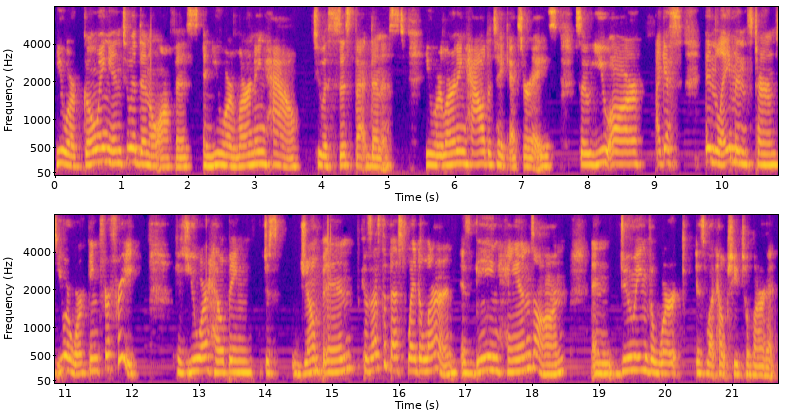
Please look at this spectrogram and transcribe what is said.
you are going into a dental office and you are learning how to assist that dentist. You are learning how to take x rays. So you are, I guess, in layman's terms, you are working for free. Because you are helping just jump in because that's the best way to learn is being hands-on and doing the work is what helps you to learn it.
